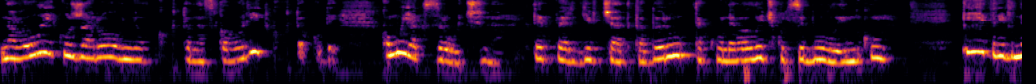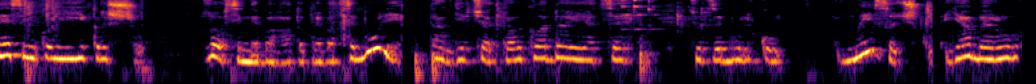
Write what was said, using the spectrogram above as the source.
На велику жаровню, хто на сковорідку, хто куди, кому як зручно. Тепер, дівчатка, беру таку невеличку цибулинку і дрібнесенько її кришу. Зовсім небагато треба цибулі. Так, дівчатка, викладаю я це, цю цибульку в мисочку. Я беру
